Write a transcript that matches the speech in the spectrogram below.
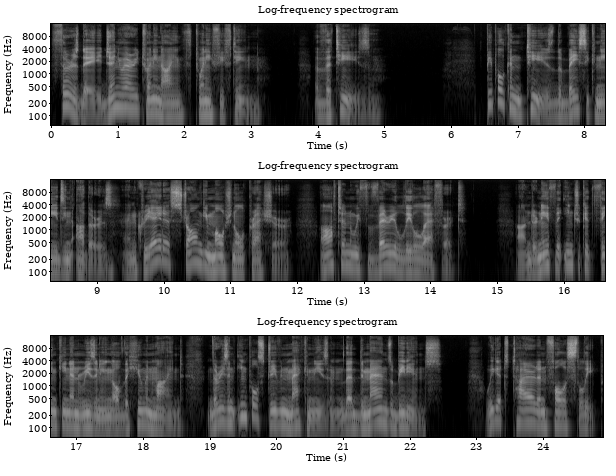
Thursday, January 29th, 2015. The Tease. People can tease the basic needs in others and create a strong emotional pressure, often with very little effort. Underneath the intricate thinking and reasoning of the human mind, there is an impulse-driven mechanism that demands obedience. We get tired and fall asleep.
